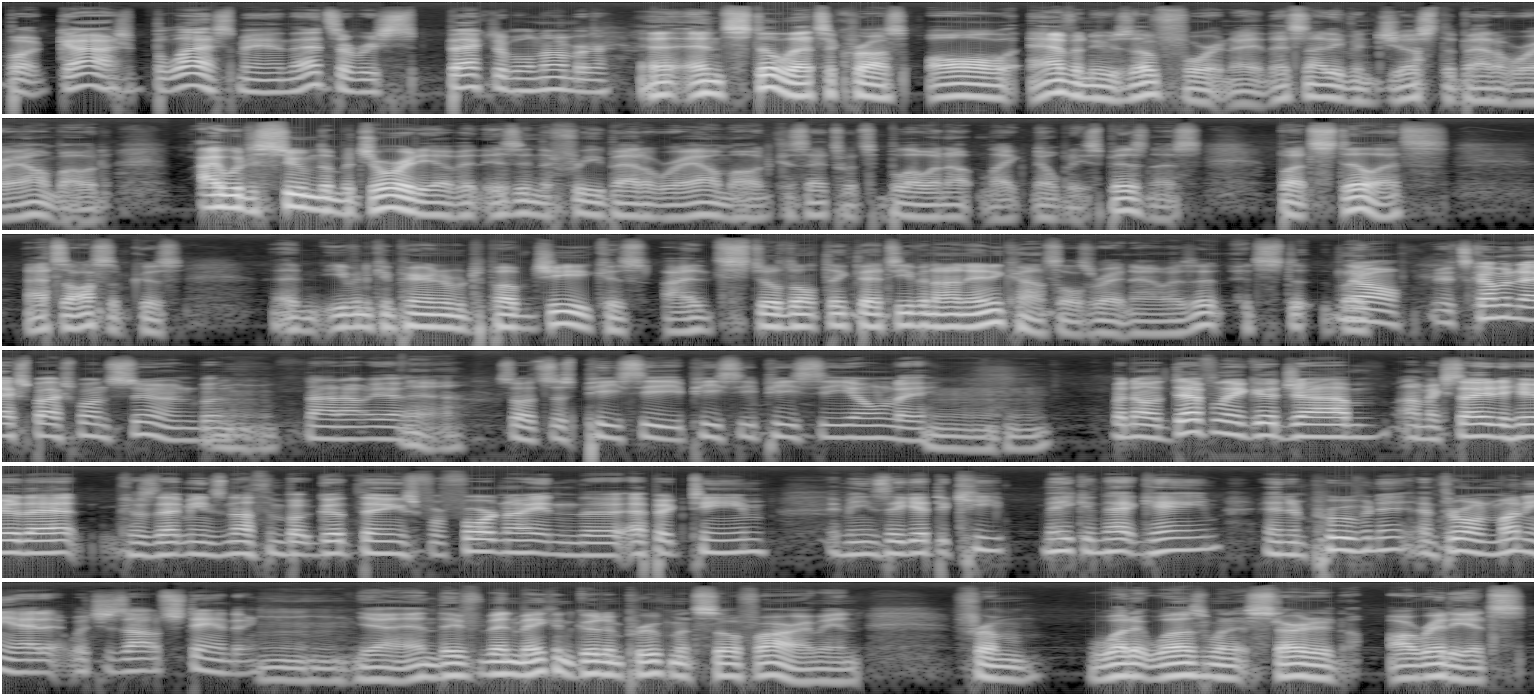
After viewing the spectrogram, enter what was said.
but gosh bless, man, that's a respectable number. And, and still, that's across all avenues of Fortnite. That's not even just the Battle Royale mode. I would assume the majority of it is in the free Battle Royale mode because that's what's blowing up like nobody's business. But still, that's that's awesome because, and even comparing them to PUBG, because I still don't think that's even on any consoles right now, is it? It's still like, Mm-hmm. no, it's coming to Xbox One soon, but not out yet. Yeah. So it's just PC, PC, PC only. Mm-hmm. But no, definitely a good job. I'm excited to hear that because that means nothing but good things for Fortnite and the Epic team. It means they get to keep making that game and improving it and throwing money at it, which is outstanding. Mhm. Yeah, and they've been making good improvements so far. I mean, from what it was when it started already, it's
